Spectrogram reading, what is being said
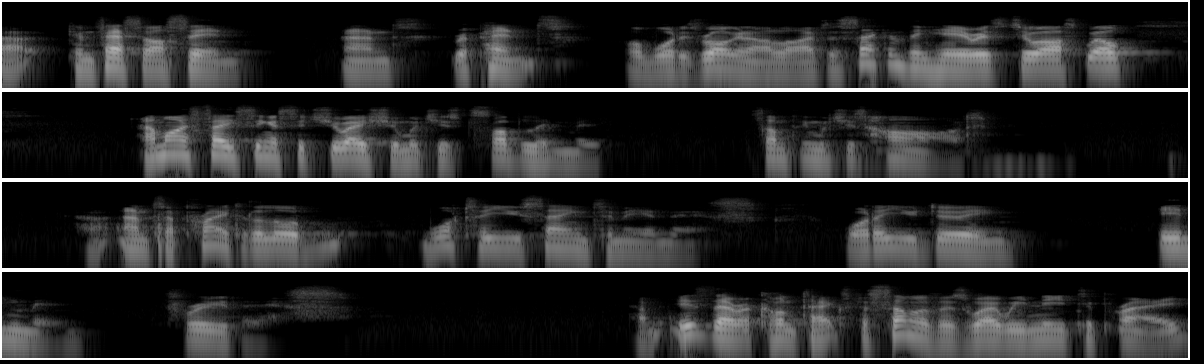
uh, confess our sin and repent of what is wrong in our lives, the second thing here is to ask, well, am I facing a situation which is troubling me? Something which is hard? Uh, and to pray to the Lord, what are you saying to me in this? What are you doing in me through this? Um, is there a context for some of us where we need to pray,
